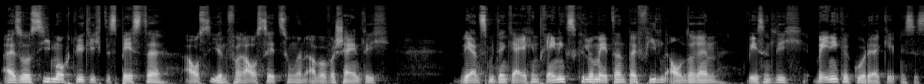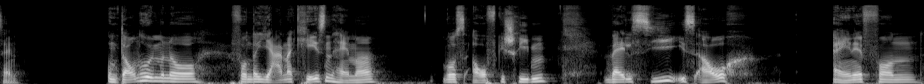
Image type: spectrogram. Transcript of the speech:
Also sie macht wirklich das Beste aus ihren Voraussetzungen, aber wahrscheinlich werden es mit den gleichen Trainingskilometern bei vielen anderen wesentlich weniger gute Ergebnisse sein. Und dann habe ich mir noch von der Jana Kesenheimer was aufgeschrieben, weil sie ist auch eine von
